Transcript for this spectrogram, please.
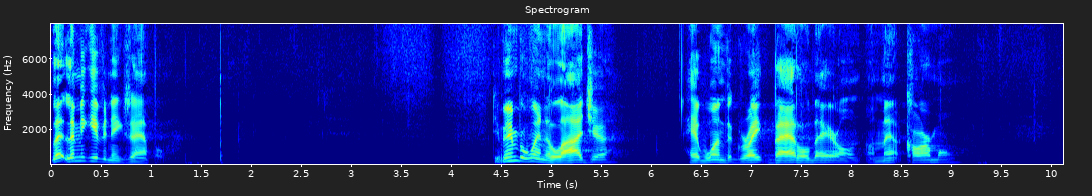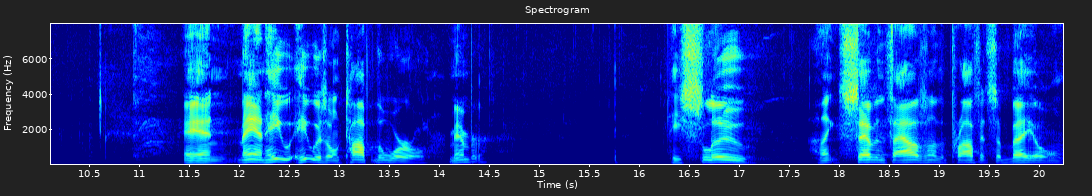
Let, let me give you an example. Do you remember when Elijah had won the great battle there on, on Mount Carmel? And man, he, he was on top of the world, remember? He slew, I think, 7,000 of the prophets of Baal.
